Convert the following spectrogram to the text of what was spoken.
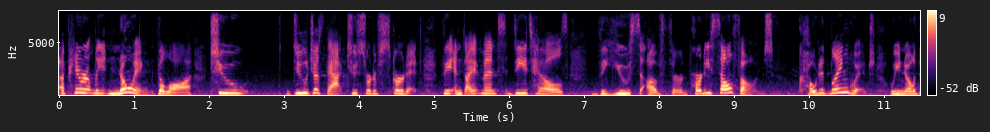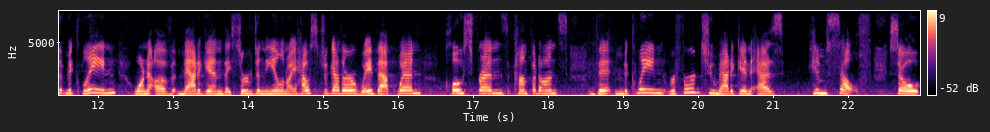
apparently knowing the law, to do just that to sort of skirt it. The indictment details the use of third party cell phones coded language. We know that McClain, one of Madigan, they served in the Illinois House together way back when, close friends, confidants, that McClain referred to Madigan as himself. So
